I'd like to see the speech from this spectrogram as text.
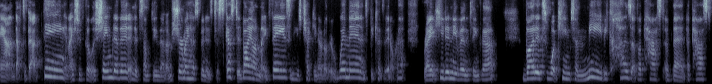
and that's a bad thing and i should feel ashamed of it and it's something that i'm sure my husband is disgusted by on my face and he's checking out other women it's because they don't have right he didn't even think that but it's what came to me because of a past event, a past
